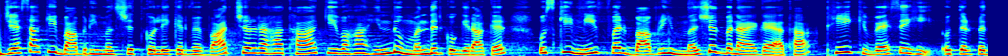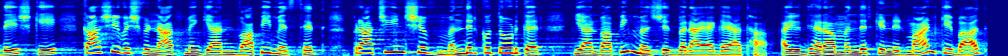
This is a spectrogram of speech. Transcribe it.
जैसा कि बाबरी मस्जिद को लेकर विवाद चल रहा था कि वहाँ हिंदू मंदिर को गिराकर उसकी नींव पर बाबरी मस्जिद बनाया गया था, ठीक वैसे ही उत्तर प्रदेश के काशी विश्वनाथ में ज्ञानवापी में स्थित प्राचीन शिव मंदिर को तोड़कर ज्ञानवापी मस्जिद बनाया गया था। अयोध्या राम मंदिर के निर्माण के बाद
